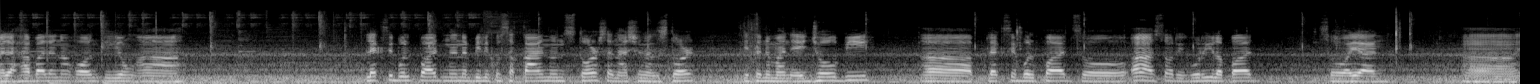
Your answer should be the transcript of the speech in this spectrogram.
Malahaba lang ng konti yung uh, flexible pod na nabili ko sa Canon store sa National Store. Ito naman ay Joby uh, flexible pod. So ah sorry Gorilla pod. So ayan. Uh,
